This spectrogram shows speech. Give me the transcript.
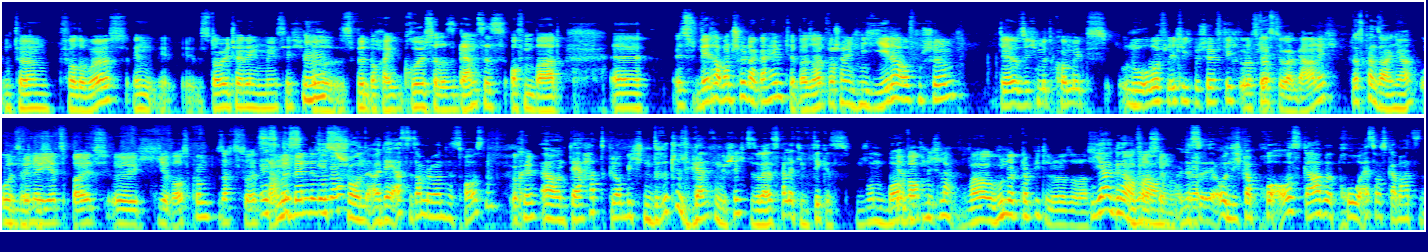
einen Turn for the worse in, in Storytelling-mäßig. Mhm. Also es wird noch ein größeres Ganzes offenbart. Äh, es wäre aber ein schöner Geheimtipp. Also hat wahrscheinlich nicht jeder auf dem Schirm, der sich mit Comics nur oberflächlich beschäftigt oder vielleicht Das- sogar gar nicht. Das kann sein, ja. Und wenn er jetzt bald äh, hier rauskommt, sagst du als es Sammelbände ist, sogar? ist schon, äh, der erste Sammelband ist draußen. Okay. Äh, und der hat, glaube ich, ein Drittel der ganzen Geschichte sogar. Das ist relativ dick. Ist so ein Der war auch nicht lang. War 100 Kapitel oder sowas. Ja, genau, genau. Das, ja. Und ich glaube, pro Ausgabe, pro US-Ausgabe hat es,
